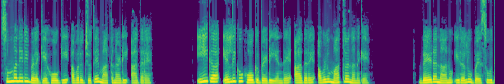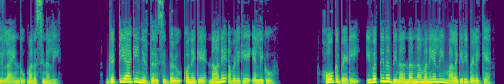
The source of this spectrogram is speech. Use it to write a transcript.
ಸುಮ್ಮನಿರಿ ಬೆಳಗ್ಗೆ ಹೋಗಿ ಅವರ ಜೊತೆ ಮಾತನಾಡಿ, ಆದರೆ, ಈಗ ಎಲ್ಲಿಗೂ ಹೋಗಬೇಡಿ ಎಂದೇ. ಆದರೆ, ಅವಳು ಮಾತ್ರ ನನಗೆ, ಬೇಡ, ನಾನು ಇರಲು ಬಯಸುವುದಿಲ್ಲ ಎಂದು ಮನಸ್ಸಿನಲ್ಲಿ ಗಟ್ಟಿಯಾಗಿ ನಿರ್ಧರಿಸಿದ್ದಳು. ಕೊನೆಗೆ, ನಾನೇ ಅವಳಿಗೆ, ಎಲ್ಲಿಗೂ ಹೋಗಬೇಡಿ. ಇವತ್ತಿನ ದಿನ ನನ್ನ ಮನೆಯಲ್ಲಿ ಮಲಗಿರಿ ಬೆಳಿಗ್ಗೆ.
